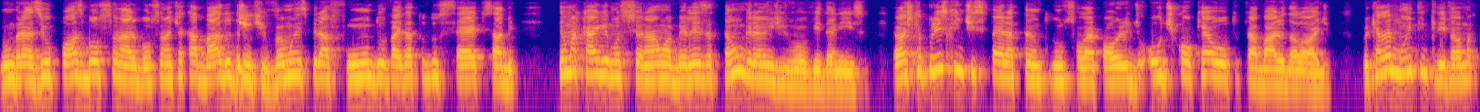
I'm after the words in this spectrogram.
num Brasil pós-Bolsonaro, o Bolsonaro tinha acabado, de- gente, vamos respirar fundo, vai dar tudo certo, sabe? Tem uma carga emocional, uma beleza tão grande envolvida nisso. Eu acho que é por isso que a gente espera tanto de um Solar Power de- ou de qualquer outro trabalho da Lorde, porque ela é muito incrível, ela é uma-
